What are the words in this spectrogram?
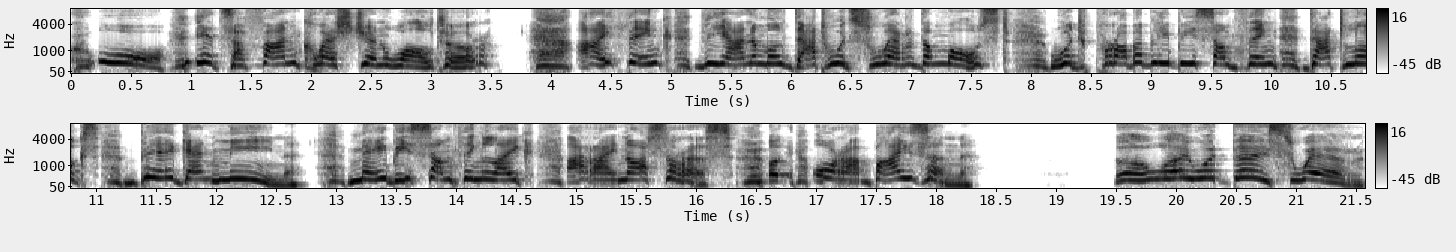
Oh, it's a fun question, Walter. I think the animal that would swear the most would probably be something that looks big and mean. Maybe something like a rhinoceros uh, or a bison. Uh, why would they swear?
